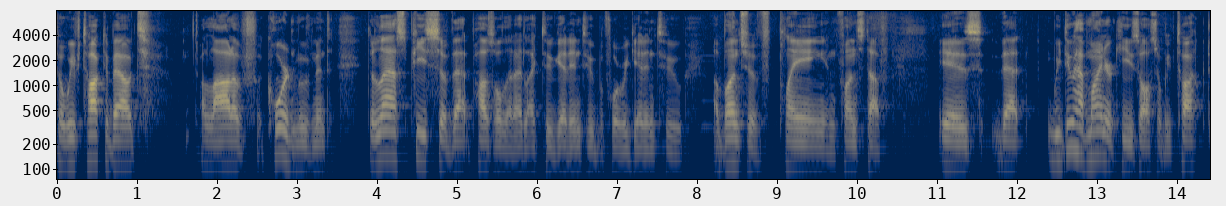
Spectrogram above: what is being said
So we've talked about a lot of chord movement. The last piece of that puzzle that I'd like to get into before we get into a bunch of playing and fun stuff is that we do have minor keys also. We've talked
